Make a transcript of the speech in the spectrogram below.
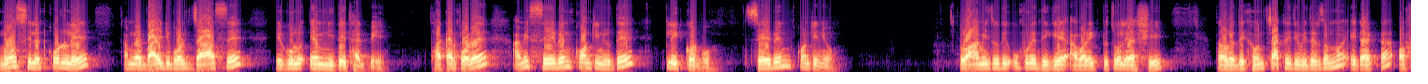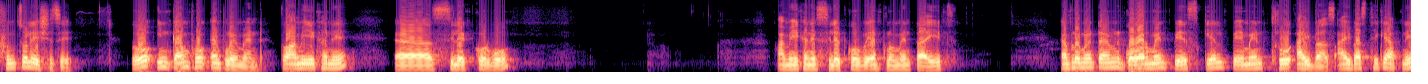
নো সিলেক্ট করলে আপনার বাই ডিফল্ট যা আছে, এগুলো এমনিতেই থাকবে। থাকার পরে আমি সেভ কন্টিনিউতে ক্লিক করব। সেভ কন্টিনিউ তো আমি যদি উপরের দিকে আবার একটু চলে আসি, তাহলে দেখুন চাকরিজীবীদের জন্য এটা একটা অপশন চলে এসেছে। তো ইনকাম ফ্রম এমপ্লয়মেন্ট তো আমি এখানে সিলেক্ট করব। আমি এখানে সিলেক্ট করব employment type employment time government pay scale payment through iBAS iBAS থেকে আপনি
